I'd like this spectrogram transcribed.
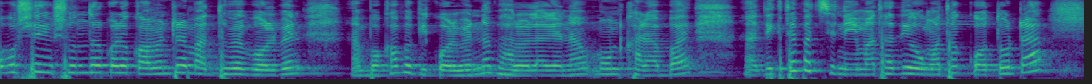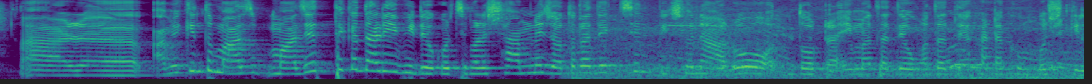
অবশ্যই সুন্দর করে কমেন্টের মাধ্যমে বলবেন। বকাবকি করবেন না ভালো লাগে না মন খারাপ হয়। দেখতে পাচ্ছেন এই মাথা দিয়ে ও মাথা কতটা। আর আমি কিন্তু মাঝ মাঝের থেকে দাঁড়িয়ে ভিডিও করছি মানে সামনে যতটা দেখছেন পিছনে আরও অতটা। এই মাথা দিয়ে ও মাথা দেখাটা খুব মুশকিল।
